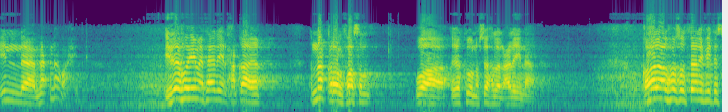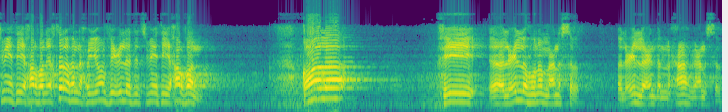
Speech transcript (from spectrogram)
إلا معنى واحد. إذا فهمت هذه الحقائق نقرأ الفصل ويكون سهلا علينا. قال الفصل الثاني في تسميته حرفا اختلف النحويون في علة تسميته حرفا. قال في العلة هنا معنى السبب. العلة عند النحاة بمعنى السبب.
